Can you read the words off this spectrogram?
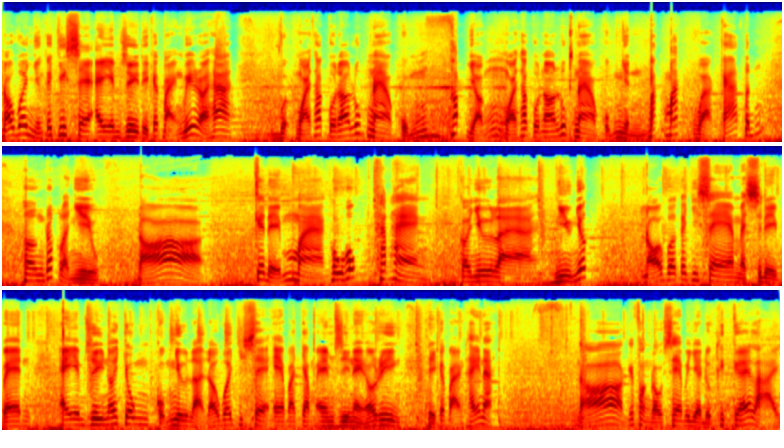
đối với những cái chiếc xe AMG thì các bạn biết rồi ha ngoại thất của nó lúc nào cũng hấp dẫn ngoại thất của nó lúc nào cũng nhìn bắt mắt và cá tính hơn rất là nhiều đó, cái điểm mà thu hút khách hàng coi như là nhiều nhất đối với cái chiếc xe Mercedes-Benz AMG nói chung cũng như là đối với chiếc xe E300 AMG này nói riêng. Thì các bạn thấy nè, đó, cái phần đầu xe bây giờ được thiết kế lại,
